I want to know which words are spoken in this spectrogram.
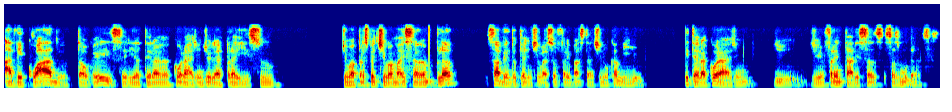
adequado, talvez, seria ter a coragem de olhar para isso de uma perspectiva mais ampla, sabendo que a gente vai sofrer bastante no caminho e ter a coragem de, de enfrentar essas, essas mudanças.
